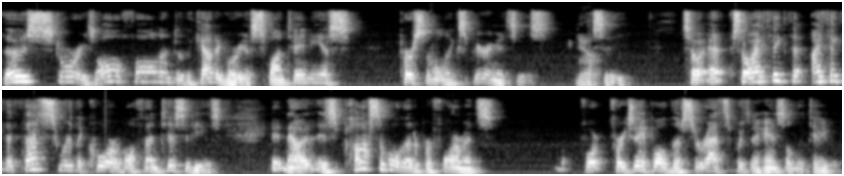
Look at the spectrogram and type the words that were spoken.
those stories all fall into the category of spontaneous personal experiences. Yeah. You see, so uh, so I think that I think that that's where the core of authenticity is. It, now, it's possible that a performance, for for example, the SORRATs put their hands on the table.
